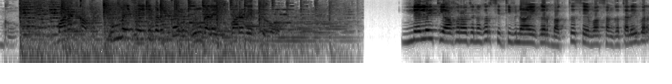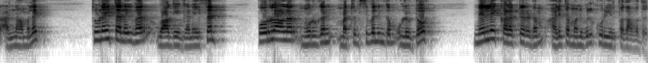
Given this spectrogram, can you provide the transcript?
வணக்கம். உண்மை செய்திகளுக்கு உங்களை வரவேற்கிறோம். நெல்லை தியாகராஜ நகர் சித்தி விநாயகர் பக்த சேவா சங்க தலைவர் அண்ணாமலை துணைத் தலைவர் வாகை கணேசன் பொருளாளர் முருகன் மற்றும் சிவலிங்கம் உள்ளிட்டோர் நெல்லை கலெக்டரிடம் அளித்த மனுவில் கூறியிருப்பதாவது.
